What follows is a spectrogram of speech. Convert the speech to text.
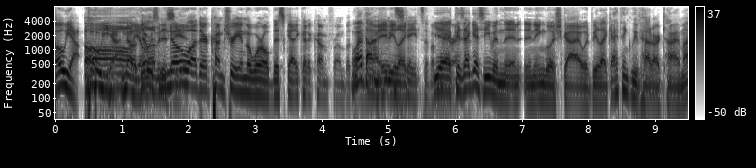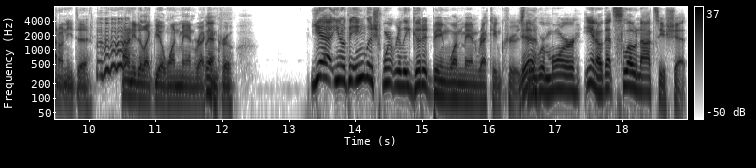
Oh yeah, oh, Oh, yeah. No, there was love to see no other country in the world this guy could have come from. But Well, I thought United maybe like States of America. yeah, because I guess even the, an English guy would be like, I think we've had our time. I don't need to. I don't need to like be a one man wrecking Yeah. crew. Yeah, you know the English weren't really good at being one man wrecking crews. Yeah. They were more, you know, that slow Nazi shit.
